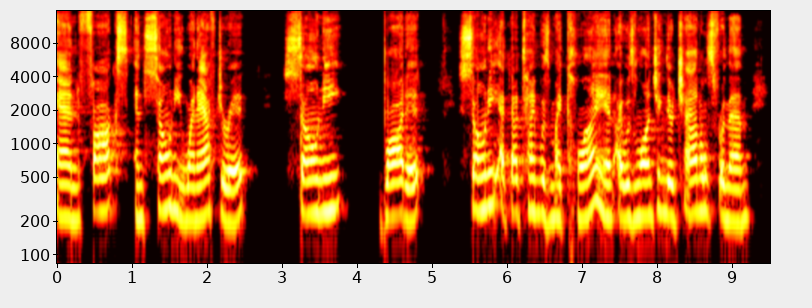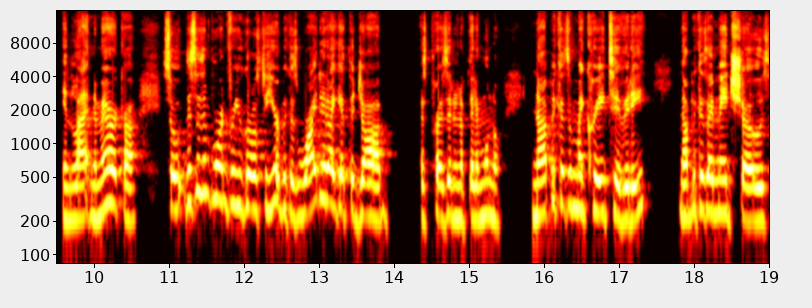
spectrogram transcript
And Fox and Sony went after it. Sony bought it. Sony at that time was my client. I was launching their channels for them in Latin America. So this is important for you girls to hear because why did I get the job as president of Telemundo? Not because of my creativity, not because I made shows,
